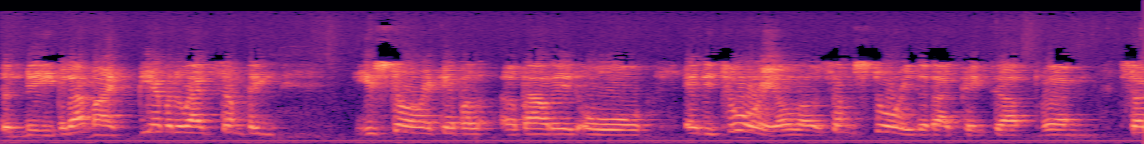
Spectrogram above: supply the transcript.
than me, but I might be able to add something historic about it or editorial or some story that I picked up. Um, so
